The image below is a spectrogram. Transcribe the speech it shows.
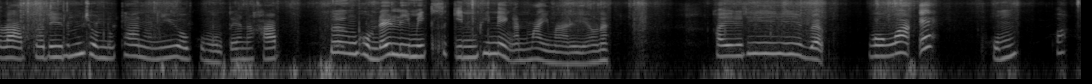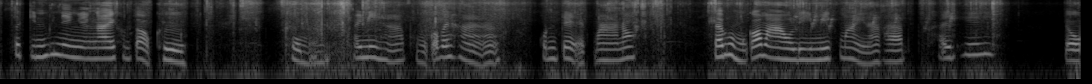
กราบสวัสดีท่านผู้ชมทุกท่านวันนี้อยู่กับผมของเต้นนะครับ ซึ่งผมได้รีมิกสกินพี่เหน่งอันใหม่มาแล้วนะ ใครที่แบบงงว่า เอ๊ะ ผมว่าสกินพี่เหน่งยังไงคำตอบคือ ผมไอ้นี่ฮะ ผมก็ไปหาคนแจกมาเนาะแล้วผมก็มาเอารีมิกใหม่นะครับ ใครที่เดี๋ยว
